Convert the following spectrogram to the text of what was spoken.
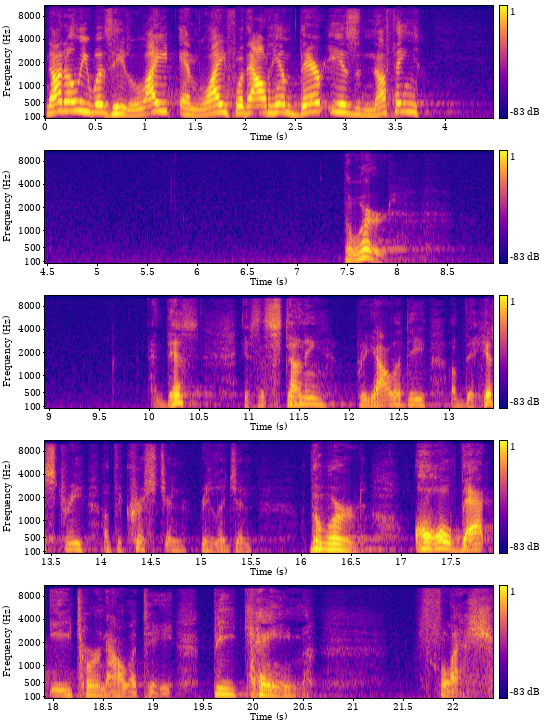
not only was He light and life, without Him, there is nothing. The Word. And this is the stunning reality of the history of the Christian religion. The Word, all that eternality became flesh.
